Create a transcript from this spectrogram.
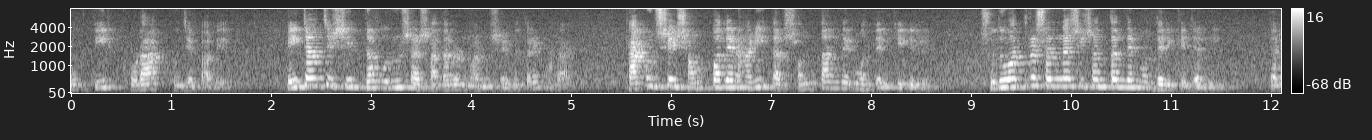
মুক্তির খোরাক খুঁজে পাবে। এইটা হচ্ছে সিদ্ধ পুরুষ আর সাধারণ মানুষের ভেতরে ফারাক ঠাকুর সেই সম্পদের হাঁড়ি তার সন্তানদের মধ্যে রেখে গেলেন। শুধুমাত্র সন্ন্যাসী সন্তানদের মধ্যে রেখে যাননি, তার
